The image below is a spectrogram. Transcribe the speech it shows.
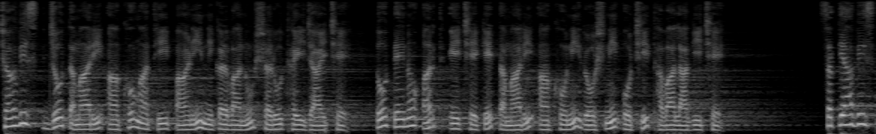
છવ્વીસ જો તમારી આંખોમાંથી પાણી નીકળવાનું શરૂ થઈ જાય છે, તો તેનો અર્થ એ છે કે તમારી આંખોની રોશની ઓછી થવા લાગી છે. સત્યાવીસ,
